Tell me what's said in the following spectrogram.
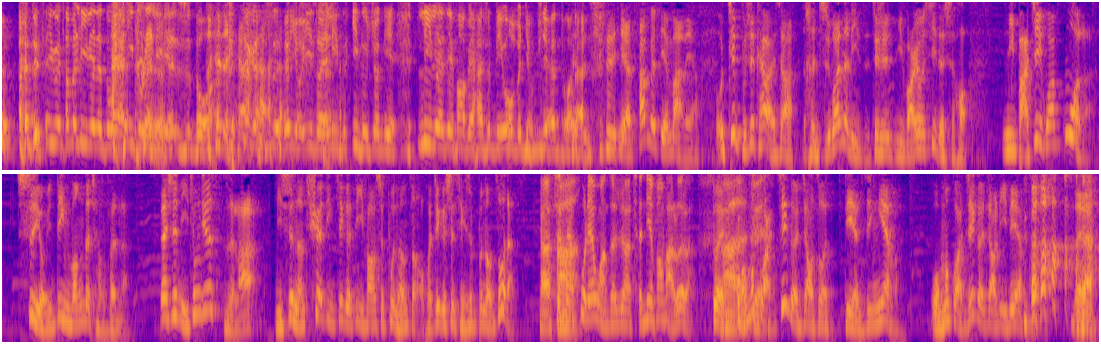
啊，对的，因为他们历练的多呀，印度人历练的是多，对的呀这个是有一说一，印度印度兄弟历练这方面还是比我们牛逼很多的。是的呀，他们点满了呀。我这不是开玩笑，很直观的例子就是你玩游戏的时候，你把这关过了是有一定蒙的成分的，但是你中间死了，你是能确定这个地方是不能走或这个事情是不能做的。啊，这在啊互联网这就叫沉淀方法论了。对，啊我们管这个叫做点经验嘛，我们管这个叫历练嘛，对呀。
